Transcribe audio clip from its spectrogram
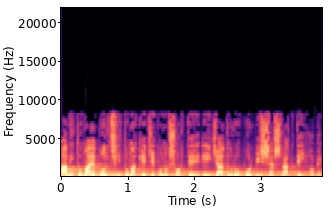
আমি তোমায় বলছি, তোমাকে যে কোনো শর্তে এই জাদুর ওপর বিশ্বাস রাখতেই হবে।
